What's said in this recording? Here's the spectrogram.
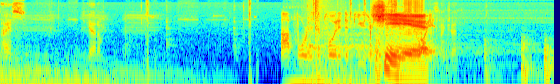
Nice. You got him. Op 4 has deployed a diffuser. Shit. Destroy it. That's not good.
